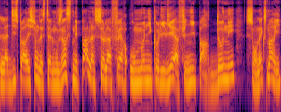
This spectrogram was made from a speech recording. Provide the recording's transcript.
la disparition d'Estelle Mouzin, ce n'est pas la seule affaire où Monique Olivier a fini par donner son ex-mari.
